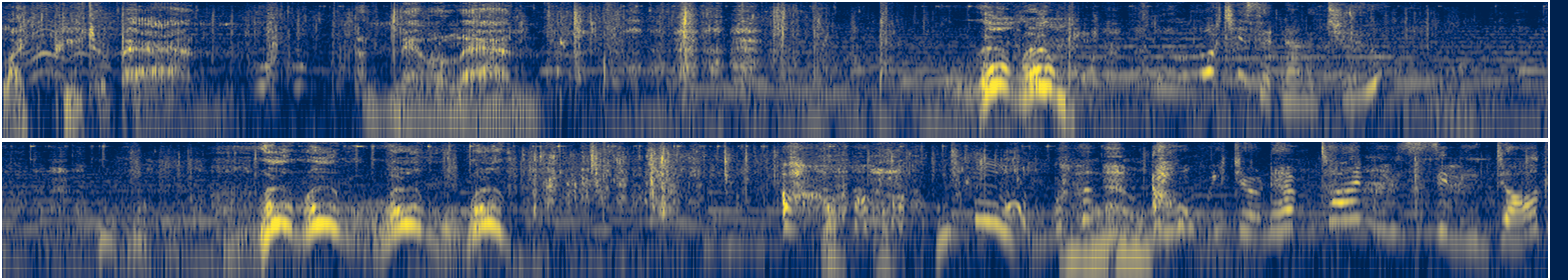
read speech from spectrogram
like Peter Pan and Neverland. What is it, Nana2? Oh. oh, we don't have time, you silly dog.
